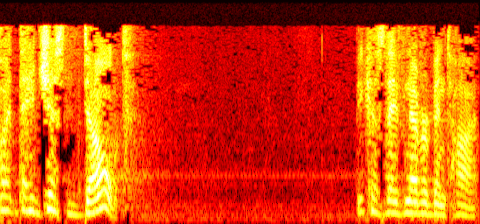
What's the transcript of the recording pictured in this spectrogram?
But they just don't. Because they've never been taught.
